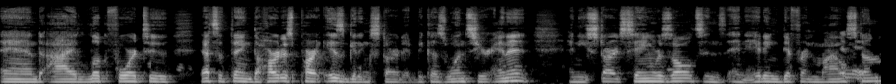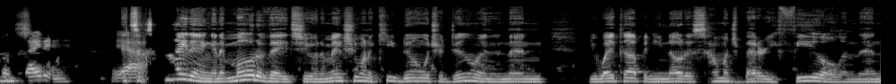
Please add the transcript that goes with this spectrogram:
And I look forward to that's the thing. The hardest part is getting started because once you're in it and you start seeing results and, and hitting different milestones, it's exciting. Yeah. It's exciting and it motivates you and it makes you want to keep doing what you're doing. And then you wake up and you notice how much better you feel and then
